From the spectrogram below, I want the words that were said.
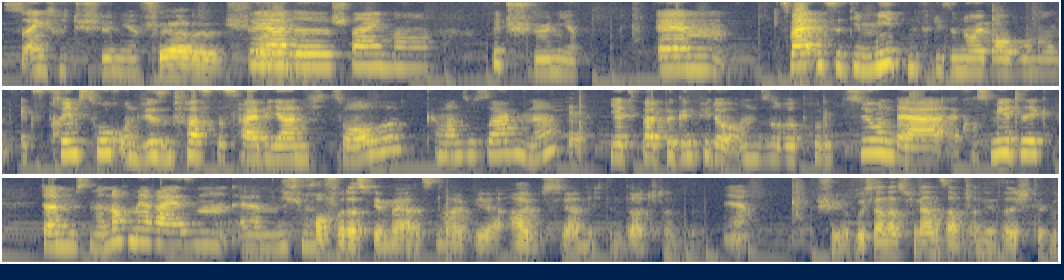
es ist eigentlich richtig schön hier. Pferde, Schweine. Pferde, Schweine, richtig schön hier. Ähm, zweitens sind die Mieten für diese Neubauwohnung extrem hoch und wir sind fast das halbe Jahr nicht zu Hause, kann man so sagen. Ne? Ja. Jetzt bald beginnt wieder unsere Produktion der Kosmetik. Dann müssen wir noch mehr reisen. Ähm, Ich hoffe, dass wir mehr als ein halb Jahr, halbes Jahr nicht in Deutschland sind. Ja. Schöne Grüße an das Finanzamt an dieser Stelle.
